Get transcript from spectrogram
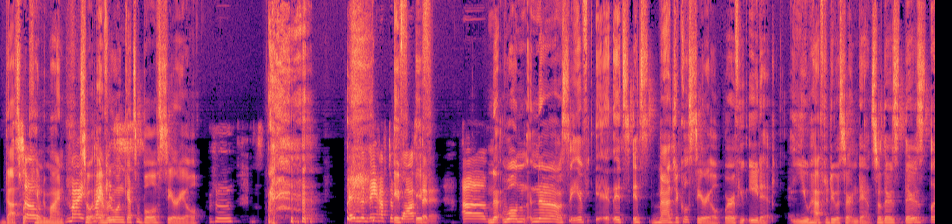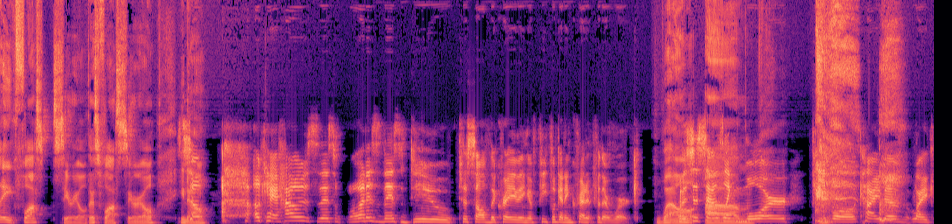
That's so what came to mind. My, so my everyone cons- gets a bowl of cereal. Mm-hmm. and then they have to if, floss if, in it. Um, no, well, no, no, no. See, if it's it's magical cereal, where if you eat it, you have to do a certain dance. So there's there's like floss cereal. There's floss cereal. You know. So, okay, how is this? What does this do to solve the craving of people getting credit for their work? Well, it just sounds um, like more people kind of like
